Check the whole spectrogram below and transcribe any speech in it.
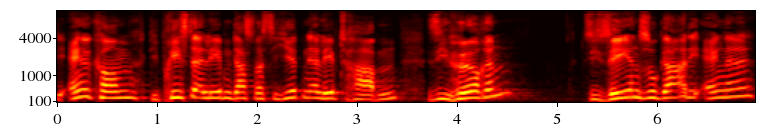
die Engel kommen, die Priester erleben das, was die Hirten erlebt haben. Sie hören, Sie sehen sogar die Engel,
